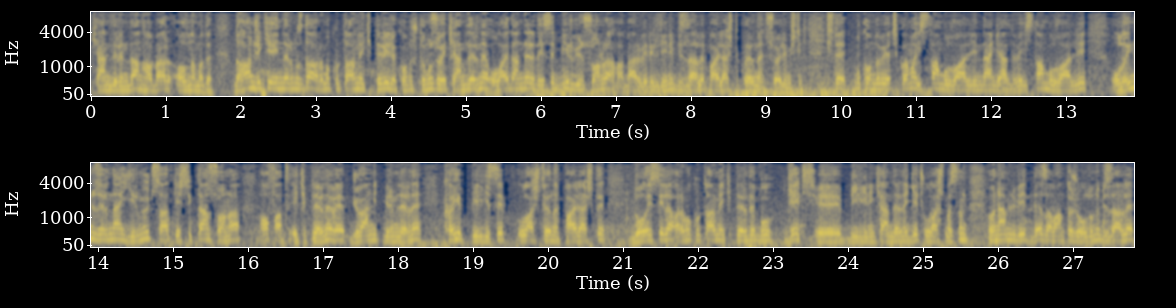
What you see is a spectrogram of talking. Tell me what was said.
kendilerinden haber alınamadı. Daha önceki yayınlarımızda arama kurtarma ekipleriyle konuştuğumuz ve kendilerine olaydan neredeyse bir gün sonra haber verildiğini bizlerle paylaştıklarını söylemiştik. İşte bu konuda bir açıklama İstanbul Valiliğinden geldi ve İstanbul Valiliği olayın üzerinden 23 saat geçtikten sonra AFAD ekiplerine ve güvenlik birimlerine kayıp bilgisi ulaştığını paylaştı. Dolayısıyla arama kurtarma ekipleri de bu geç e, bilginin kendilerine geç ulaşmasının önemli bir dezavantaj olduğunu bizlerle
